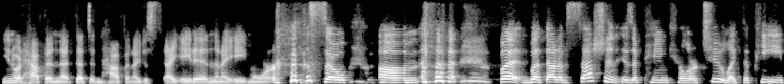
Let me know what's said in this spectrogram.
you know what happened that that didn't happen. I just i ate it and then i ate more. So um but but that obsession is a painkiller too. Like the pep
